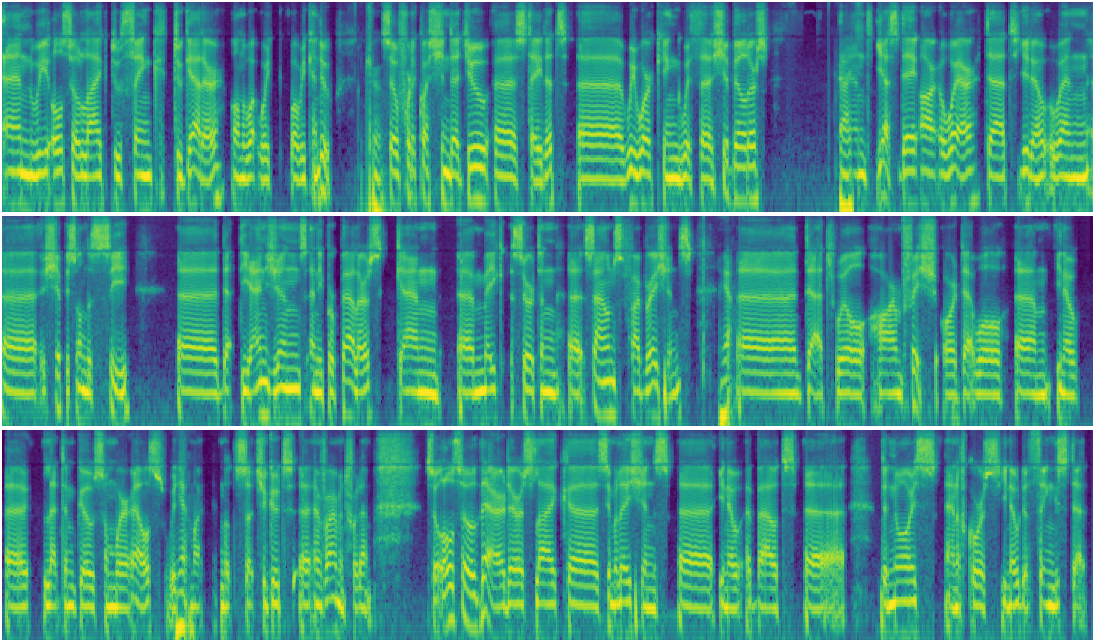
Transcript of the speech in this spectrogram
and we also like to think together on what we what we can do. True. So for the question that you uh, stated, uh, we're working with uh, shipbuilders, right. and yes, they are aware that you know when uh, a ship is on the sea, uh, that the engines and the propellers can uh, make certain uh, sounds, vibrations yeah. uh, that will harm fish or that will, um, you know, uh, let them go somewhere else, which yeah. might not such a good uh, environment for them. So also there, there's like uh, simulations, you know, about the noise and of course, you know, the things that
